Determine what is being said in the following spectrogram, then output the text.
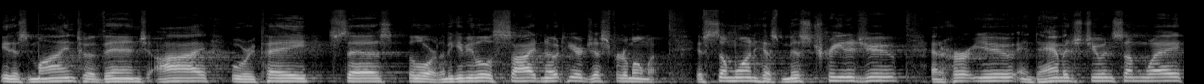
It is mine to avenge. I will repay, says the Lord. Let me give you a little side note here just for a moment. If someone has mistreated you and hurt you and damaged you in some way,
